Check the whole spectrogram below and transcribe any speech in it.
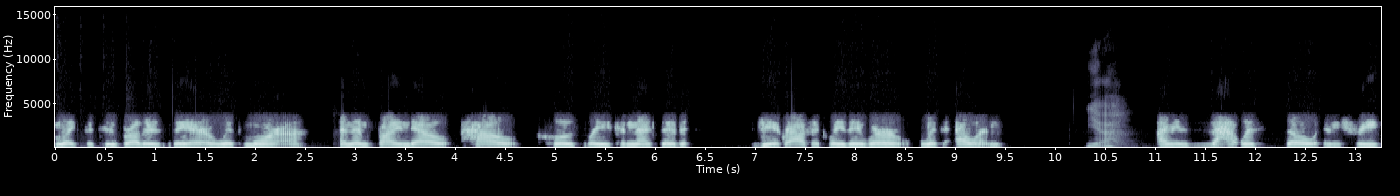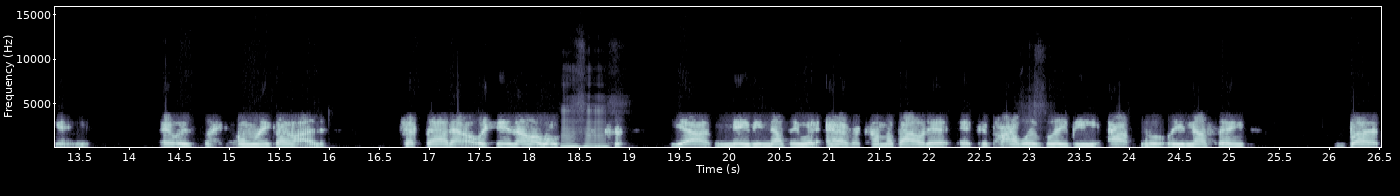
like the two brothers there with Maura, and then find out how closely connected geographically they were with Ellen. Yeah. I mean, that was so intriguing. It was like, oh my God, check that out, you know? Mm-hmm. yeah, maybe nothing would ever come about it. It could probably be absolutely nothing. But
